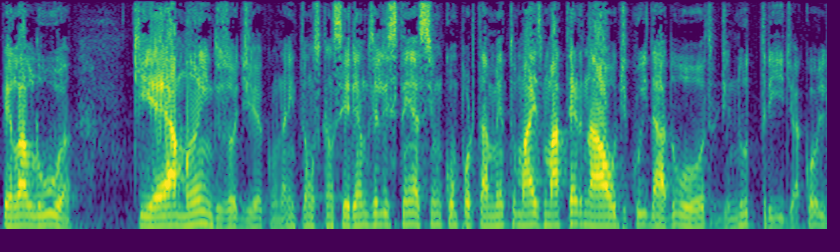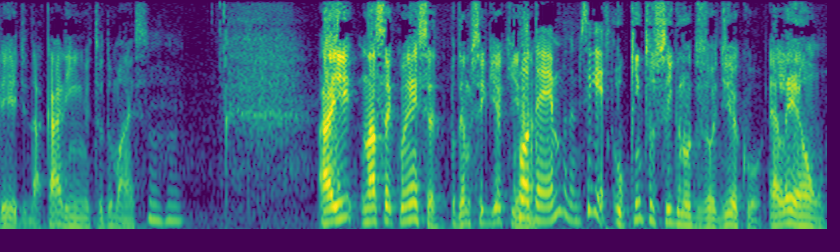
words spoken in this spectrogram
pela lua, que é a mãe do zodíaco, né? Então os cancerianos, eles têm assim um comportamento mais maternal, de cuidar do outro, de nutrir, de acolher, de dar carinho e tudo mais. Aí, na sequência, podemos seguir aqui, né? Podemos, podemos seguir. O quinto signo do zodíaco é Leão,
